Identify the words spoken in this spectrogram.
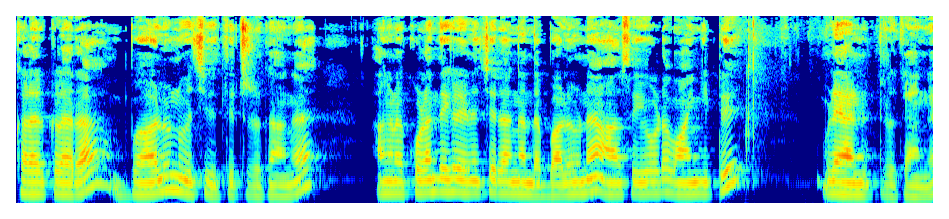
கலர் கலராக பலூன் வச்சு விற்றுட்ருக்காங்க அங்கே குழந்தைகள் என்ன செய்கிறாங்க அந்த பலூனை ஆசையோடு வாங்கிட்டு விளையாண்டுட்டு இருக்காங்க.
